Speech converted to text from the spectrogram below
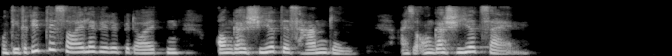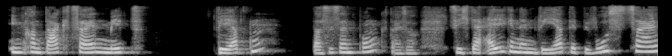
Und die dritte Säule würde bedeuten engagiertes Handeln, also engagiert sein, in Kontakt sein mit Werten, das ist ein Punkt, also sich der eigenen Werte bewusst sein,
